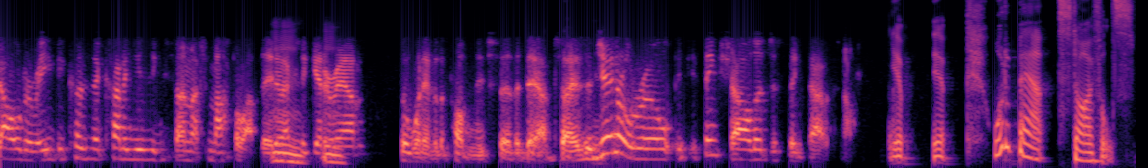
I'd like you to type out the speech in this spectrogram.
shouldery because they're kind of using so much muscle up there to Mm, actually get mm. around for whatever the problem is further down. So as a general rule, if you think shoulder, just think no, it's not. Yep, yep. What about stifles?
